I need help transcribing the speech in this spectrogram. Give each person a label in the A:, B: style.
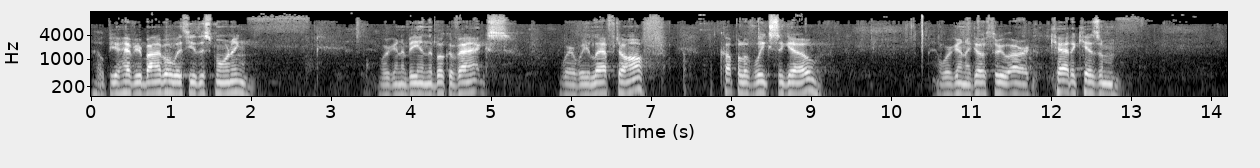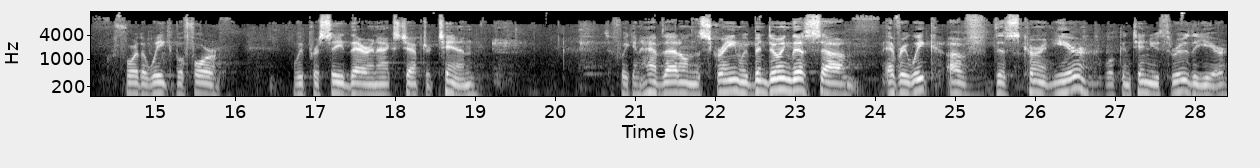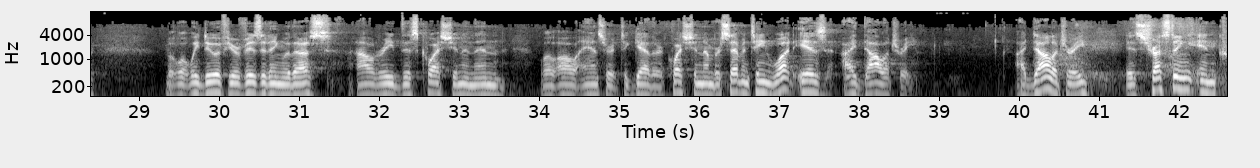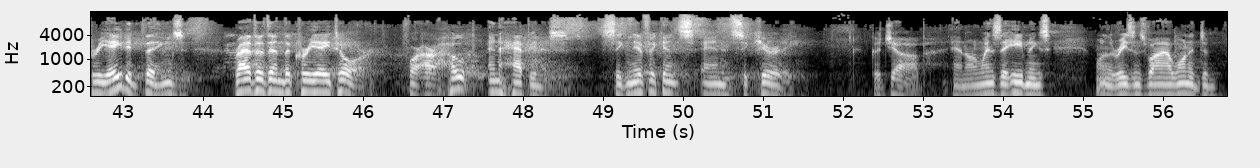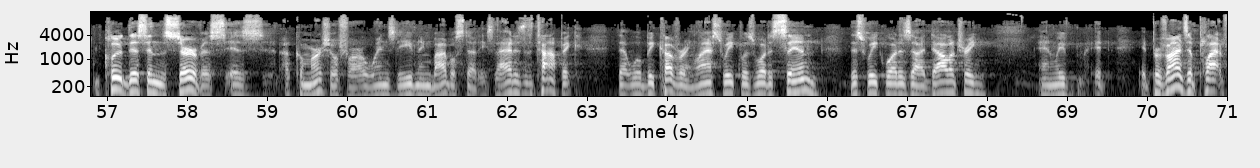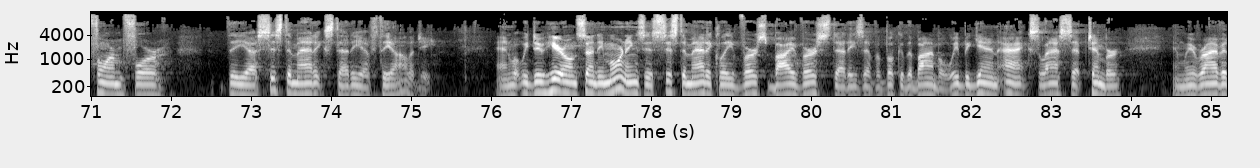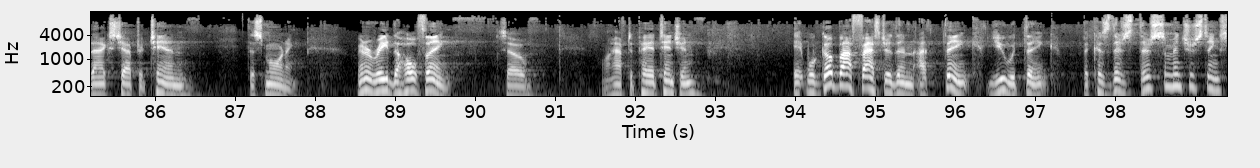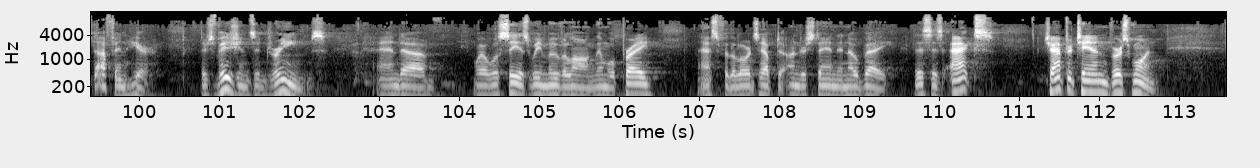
A: I hope you have your Bible with you this morning. We're going to be in the book of Acts, where we left off a couple of weeks ago. We're going to go through our catechism for the week before we proceed there in Acts chapter 10. So if we can have that on the screen. We've been doing this uh, every week of this current year. We'll continue through the year. But what we do if you're visiting with us, I'll read this question and then we'll all answer it together. Question number 17 What is idolatry? Idolatry is trusting in created things rather than the Creator for our hope and happiness, significance and security. Good job. And on Wednesday evenings, one of the reasons why I wanted to include this in the service is a commercial for our Wednesday evening Bible studies. That is the topic that we'll be covering. Last week was what is sin. This week, what is idolatry? And we've it it provides a platform for the uh, systematic study of theology. And what we do here on Sunday mornings is systematically verse by verse studies of a book of the Bible. We began Acts last September and we arrive at Acts chapter 10 this morning. We're going to read the whole thing, so we'll have to pay attention. It will go by faster than I think you would think because there's, there's some interesting stuff in here. There's visions and dreams. And, uh, well, we'll see as we move along. Then we'll pray, ask for the Lord's help to understand and obey. This is Acts chapter 10, verse 1.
